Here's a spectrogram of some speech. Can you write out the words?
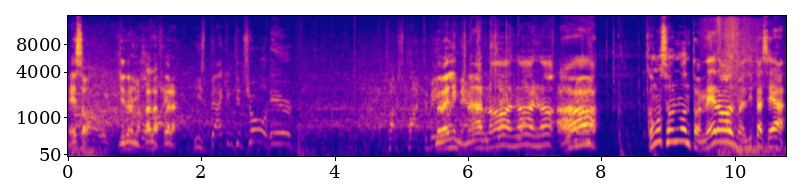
eso. Jinder Mahal afuera. Me va a eliminar, no, no, no. ¡Ah! ¿Cómo son montoneros, maldita sea?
